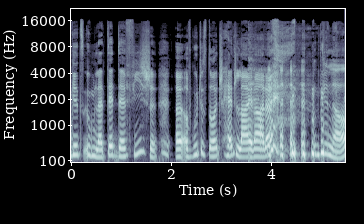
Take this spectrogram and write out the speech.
geht's um La Tête d'Affiche, äh, auf gutes Deutsch Headliner, ne? genau.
